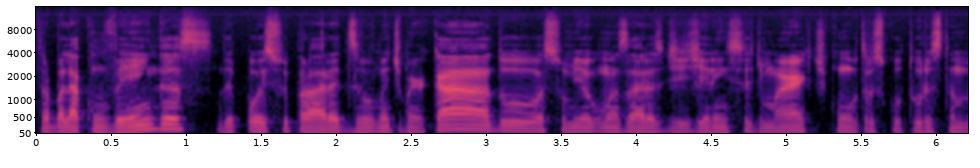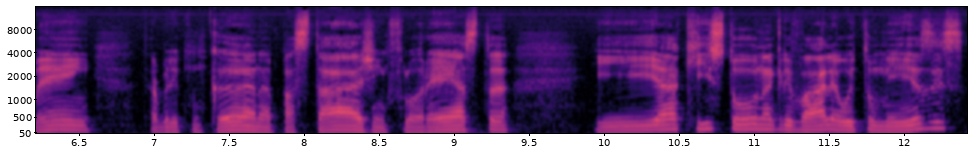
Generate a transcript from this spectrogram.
trabalhar com vendas, depois fui para a área de desenvolvimento de mercado, assumi algumas áreas de gerência de marketing com outras culturas também, trabalhei com cana, pastagem, floresta, e aqui estou na Grivale há oito meses,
